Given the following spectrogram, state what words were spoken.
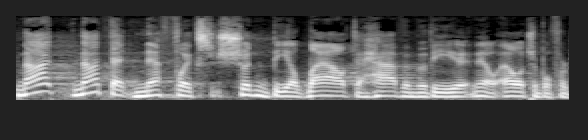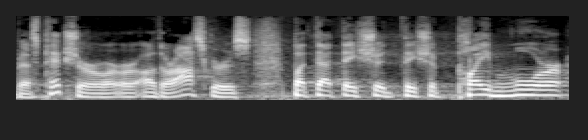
Not not that Netflix shouldn't be allowed to have a movie you know eligible for Best Picture or, or other Oscars, but that they should they should play more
